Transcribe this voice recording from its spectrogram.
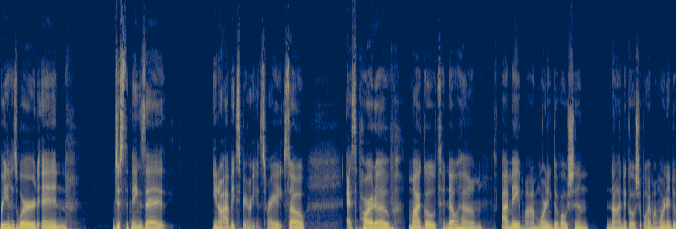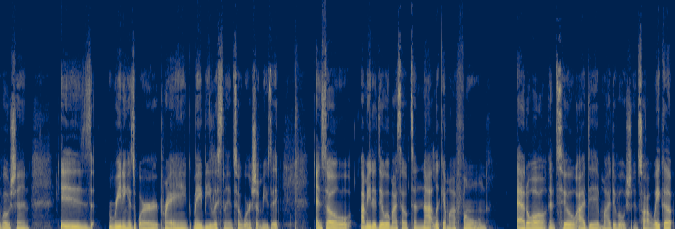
reading his word and just the things that you know I've experienced, right? So as part of my goal to know him, I made my morning devotion non-negotiable. And my morning devotion is reading his word, praying, maybe listening to worship music. And so I made a deal with myself to not look at my phone at all until I did my devotion. So I wake up,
